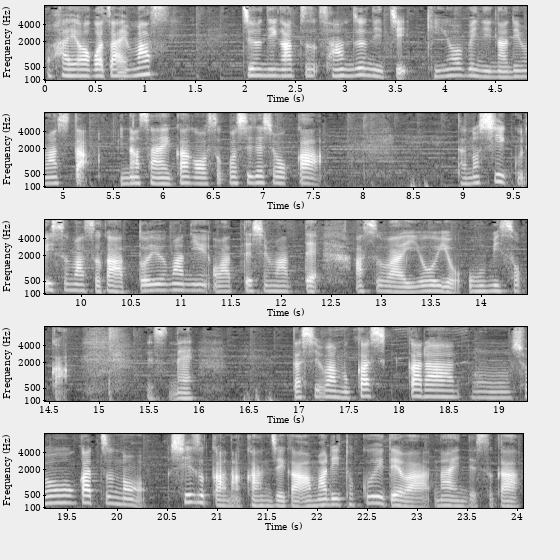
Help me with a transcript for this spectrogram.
おはようございます。12月30日金曜日になりました。皆さんいかがお過ごしでしょうか？楽しいクリスマスがあっという間に終わってしまって明日はいよいよ大晦日ですね。私は昔から正月の静かな感じがあまり得意ではないんですが、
